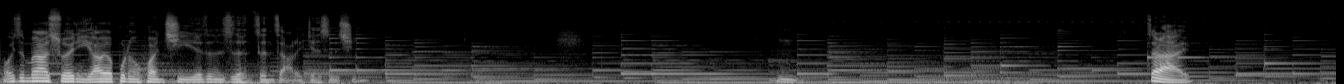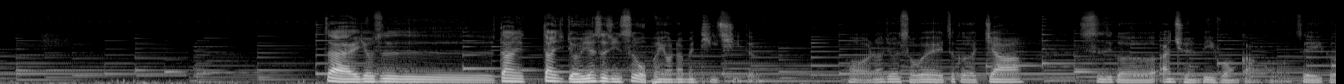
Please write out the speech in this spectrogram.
我一直没在水里，然后又不能换气，这真的是很挣扎的一件事情。嗯，再来。再来就是，但但有一件事情是我朋友那边提起的，哦，那就是所谓这个家是一个安全避风港哦，这一个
